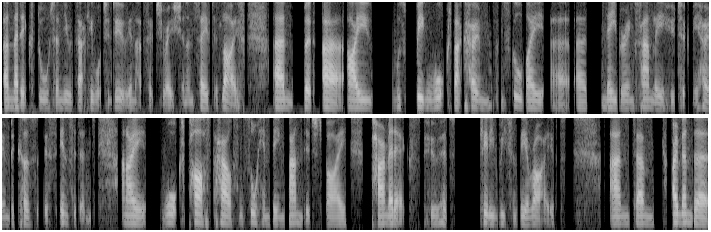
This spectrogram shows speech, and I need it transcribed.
a medic's daughter knew exactly what to do in that situation and saved his life. Um, but uh, I was being walked back home from school by uh, a neighbouring family who took me home because of this incident. And I walked past the house and saw him being bandaged by paramedics who had clearly recently arrived. And um, I remember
